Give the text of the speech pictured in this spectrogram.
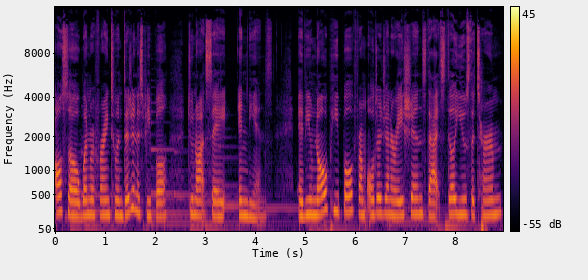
Also, when referring to indigenous people, do not say Indians. If you know people from older generations that still use the term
